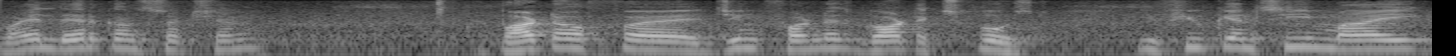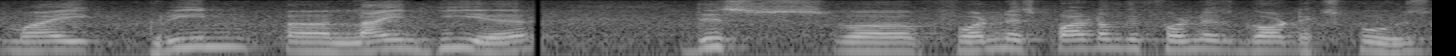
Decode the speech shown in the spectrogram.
while their construction part of zinc furnace got exposed if you can see my my green uh, line here this uh, furnace part of the furnace got exposed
